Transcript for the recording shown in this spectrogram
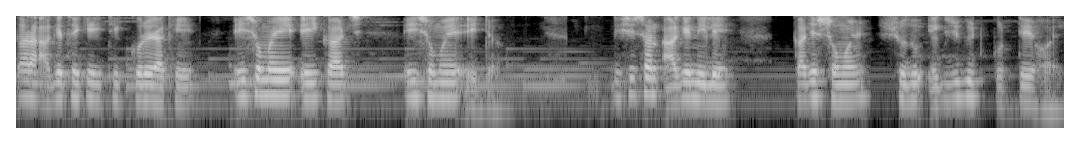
তারা আগে থেকেই ঠিক করে রাখে, এই সময়ে এই কাজ, এই সময়ে এইটা। ডিসিশান আগে নিলে কাজের সময় শুধু এক্সিকিউট করতে হয়।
